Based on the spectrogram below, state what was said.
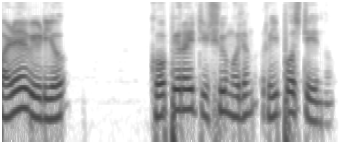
പഴയ video copyright issue മൂലം repost ചെയ്യുന്നു.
